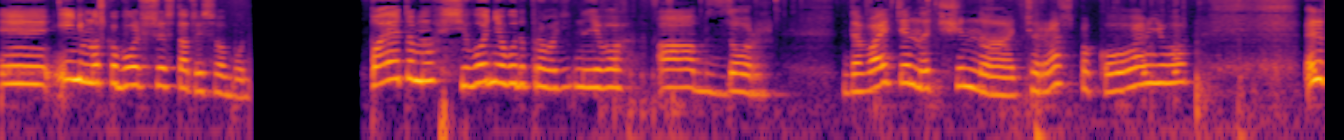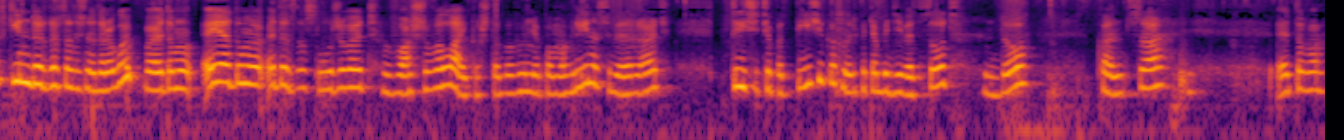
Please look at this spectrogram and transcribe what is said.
И, и немножко больше статуи свободы. Поэтому сегодня я буду проводить на него обзор. Давайте начинать. Распаковываем его. Этот киндер достаточно дорогой, поэтому я думаю, это заслуживает вашего лайка, чтобы вы мне помогли насобирать 1000 подписчиков, ну или хотя бы 900 до конца этого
